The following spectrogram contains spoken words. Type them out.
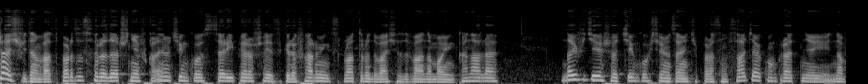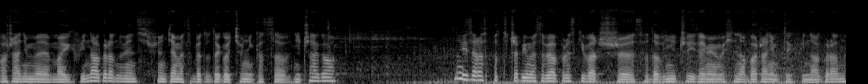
Cześć, witam was bardzo serdecznie w kolejnym odcinku z serii pierwszej z gry Farming Simulator 22 na moim kanale. No i w dzisiejszym odcinku chciałem zająć się pracą w sadzie, a konkretnie nawożeniem moich winogron, więc wsiądziemy sobie do tego ciągnika sadowniczego. No i zaraz podczepimy sobie opryskiwacz e, sadowniczy i zajmiemy się nawożeniem tych winogron.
